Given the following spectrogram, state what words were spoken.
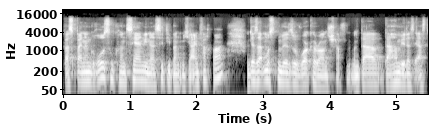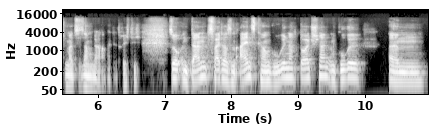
was bei einem großen Konzern wie einer Citibank nicht einfach war. Und deshalb mussten wir so Workarounds schaffen. Und da, da haben wir das erste Mal zusammengearbeitet, richtig? So, und dann 2001 kam Google nach Deutschland und Google ähm,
